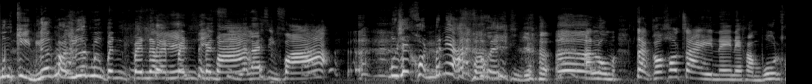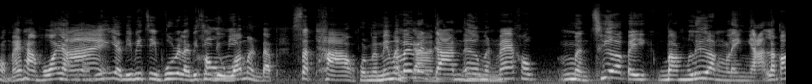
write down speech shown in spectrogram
มึงกรีดเลือดมาเลือดมึงเป็นเป็นอะไรสีเป็นสีเป็นฟ้าสีอะไรสีฟ้า มึงใช่คนปะเนี่ยอะไรอย่างเงี้ยอารมณ์แต่ก็เข้าใจในในคำพูดของแม่ทามเพราะว่าอย่างอย่างที่อย่างที่พี่จีพูดเวลาพี่จีเขาดูมีว่าเหมือนแบบศรัทธาของคนมันไม่เหมือนกันไม่เหมือนกันเออเหมือนแม่เขา เหมือนเชื่อไปบางเรื่องอะไรเงี้ยแล้วก็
